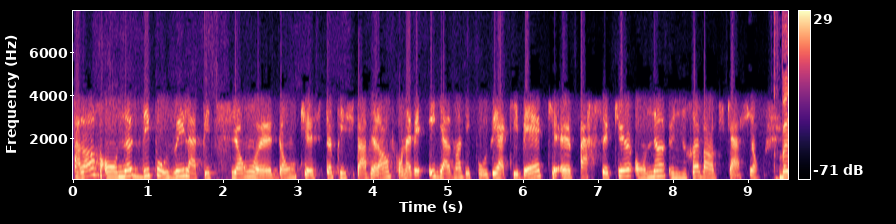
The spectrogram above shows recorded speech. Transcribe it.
Alors, on a déposé la pétition euh, donc Stop les cyberviolences qu'on avait également déposée à Québec euh, parce que on a une revendication euh,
